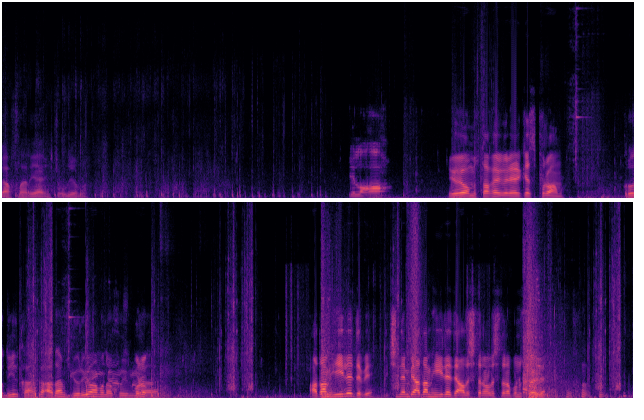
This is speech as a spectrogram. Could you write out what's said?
Laflar yani hiç oluyor mu? İlah. Yo yo Mustafa'ya göre herkes pro ama. Bro değil kanka adam görüyor amına koyayım Bunu- ya. Adam hile de bir. İçinden bir adam hile de alıştıra alıştıra bunu söyle.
